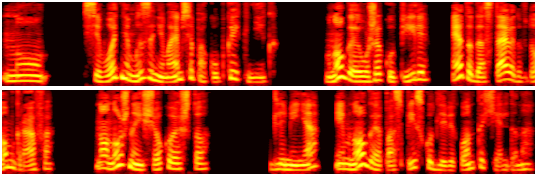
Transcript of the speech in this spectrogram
Ну, сегодня мы занимаемся покупкой книг. Многое уже купили, это доставят в дом графа. Но нужно еще кое-что. Для меня и многое по списку для Виконта Хельдена.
